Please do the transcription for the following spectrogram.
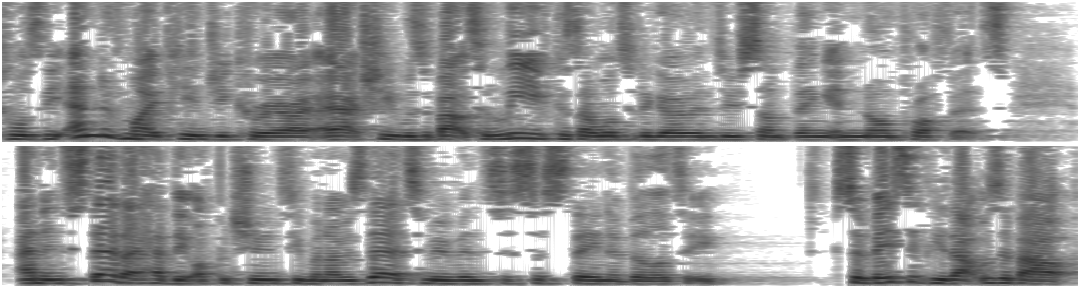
towards the end of my P&G career, I, I actually was about to leave because I wanted to go and do something in nonprofits. And instead, I had the opportunity when I was there to move into sustainability. So basically, that was about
